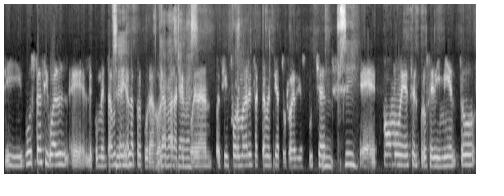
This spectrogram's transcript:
si gustas, igual eh, le comentamos ahí a la procuradora para que puedan pues informar exactamente a tu radio escuchas mm, eh, cómo es el procedimiento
